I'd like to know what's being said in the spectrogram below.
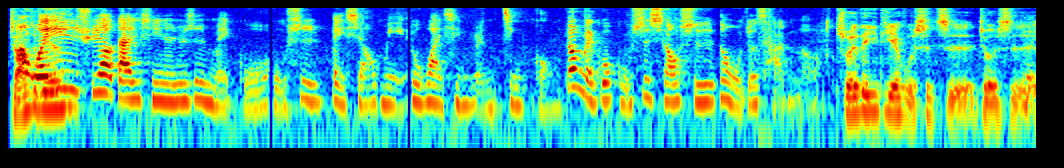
然后唯一需要担心的就是美国股市被消灭，就外星人进攻，就美国股市消失，那我就惨了。所谓的 ETF 是指就是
